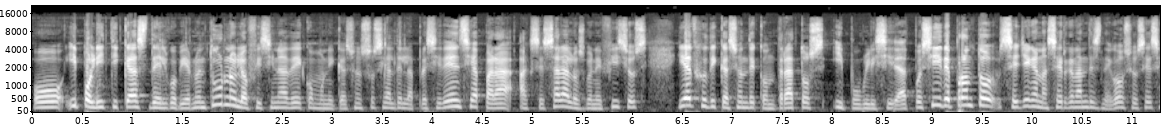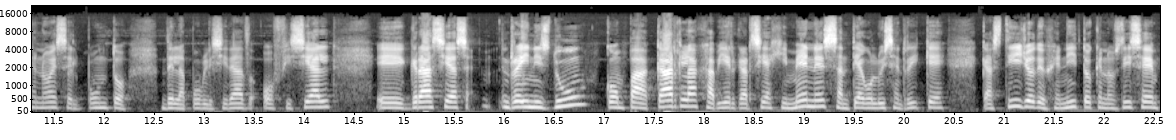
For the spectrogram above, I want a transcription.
o, y políticas del gobierno en turno y la Oficina de Comunicación Social de la Presidencia para accesar a los beneficios y adjudicación de contratos y publicidad. Pues sí, de pronto se llegan a hacer grandes negocios. Ese no es el punto de la publicidad oficial. Eh, gracias, Reinis Du, compa Carla, Javier García Jiménez, Santiago Luis Enrique Castillo, de Eugenito, que nos dice,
